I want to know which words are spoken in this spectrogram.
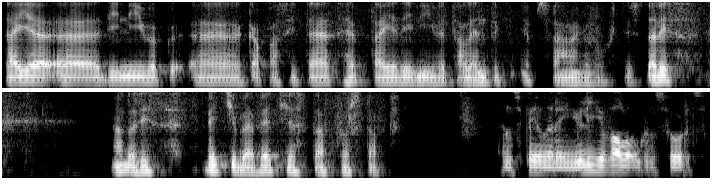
Dat je eh, die nieuwe eh, capaciteit hebt, dat je die nieuwe talenten hebt samengevoegd. Dus dat is, dat is beetje bij beetje, stap voor stap. En spelen er in jullie geval ook een soort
